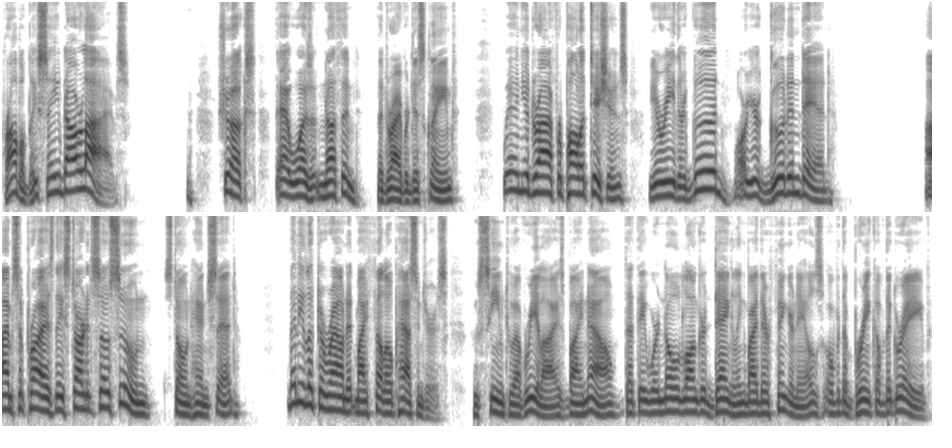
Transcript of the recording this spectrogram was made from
Probably saved our lives. Shucks, that wasn't nothing, the driver disclaimed. When you drive for politicians, you're either good or you're good and dead. I'm surprised they started so soon, Stonehenge said. Then he looked around at my fellow passengers, who seemed to have realized by now that they were no longer dangling by their fingernails over the brink of the grave.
